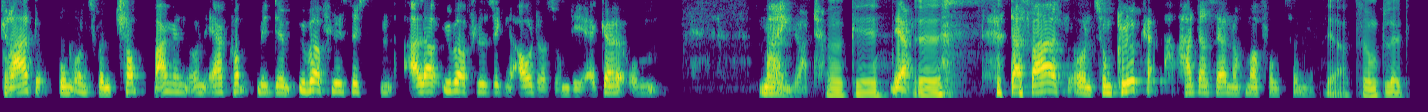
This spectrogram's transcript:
gerade um unseren Job bangen und er kommt mit dem überflüssigsten aller überflüssigen Autos um die Ecke, um mein Gott. Okay. Ja. Äh. Das war's. Und zum Glück hat das ja nochmal funktioniert. Ja, zum Glück.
